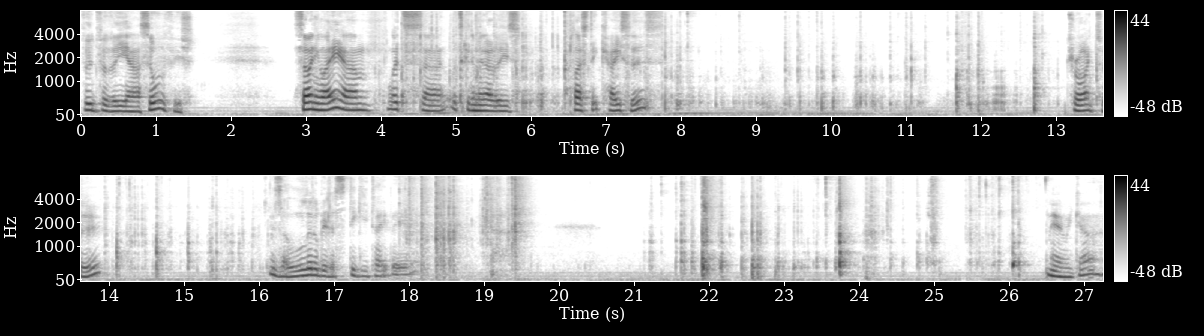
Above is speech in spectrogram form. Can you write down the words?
food for the uh, silverfish. So anyway, um, let's uh, let's get them out of these plastic cases. Try to. There's a little bit of sticky tape there. There we go.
